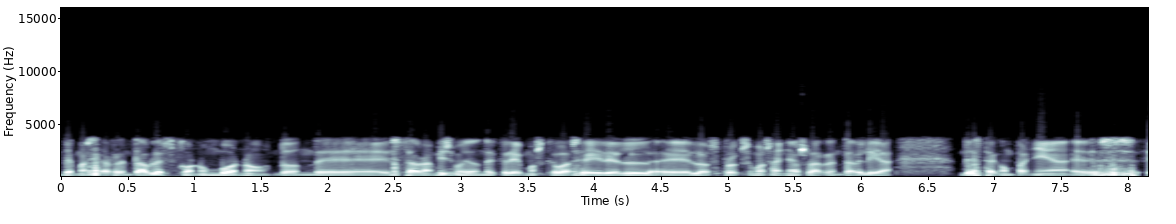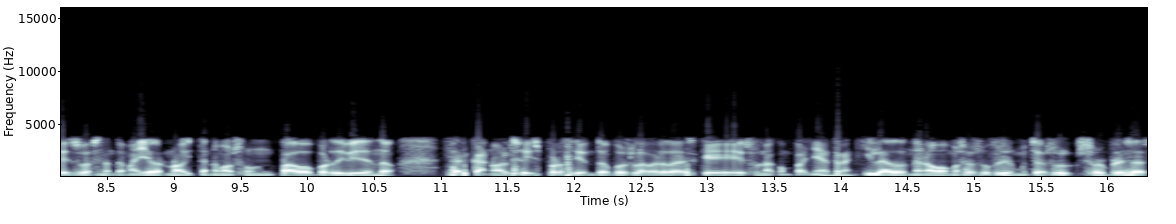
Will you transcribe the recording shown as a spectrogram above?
demasiado rentables con un bono donde está ahora mismo y donde creemos que va a seguir el, los próximos años la rentabilidad de esta compañía es, es bastante mayor, ¿no? Y tenemos un pago por dividendo cercano al 6%, pues la verdad es que es una compañía tranquila donde no vamos a sufrir muchas sorpresas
